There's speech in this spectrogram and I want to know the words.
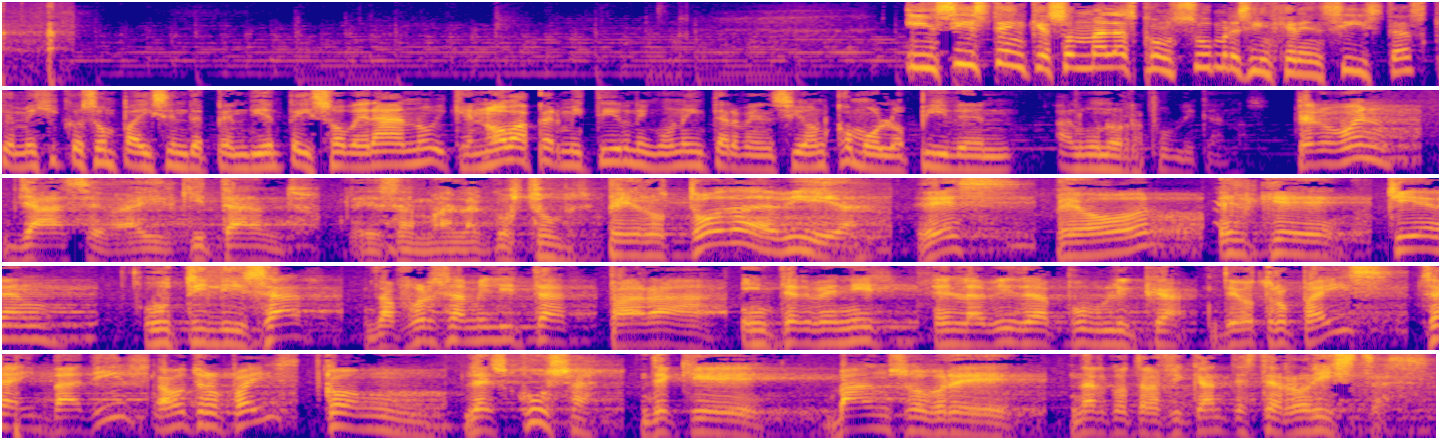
Insisten que son malas costumbres injerencistas, que México es un país independiente y soberano y que no va a permitir ninguna intervención como lo piden algunos republicanos. Pero bueno, ya se va a ir quitando esa mala costumbre. Pero todavía es peor el que quieran utilizar la fuerza militar para intervenir en la vida pública de otro país, o sea, invadir a otro país con la excusa de que van sobre narcotraficantes terroristas.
